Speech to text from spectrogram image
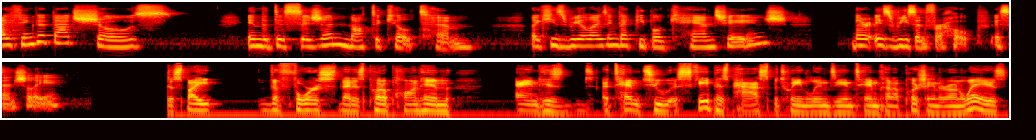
I think that that shows in the decision not to kill Tim. Like he's realizing that people can change. There is reason for hope, essentially. Despite the force that is put upon him and his attempt to escape his past between Lindsay and Tim kind of pushing their own ways,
